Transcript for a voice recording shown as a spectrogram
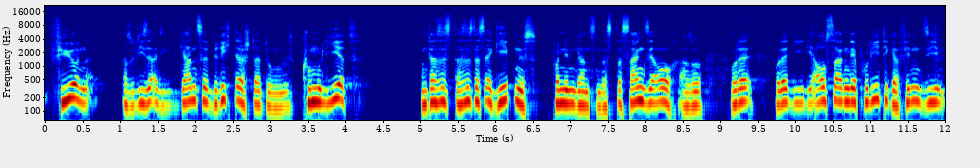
führen, also diese, die ganze Berichterstattung kumuliert. Und das ist, das ist das Ergebnis von dem Ganzen. Das, das sagen sie auch. Also, oder, oder die, die Aussagen der Politiker finden sie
